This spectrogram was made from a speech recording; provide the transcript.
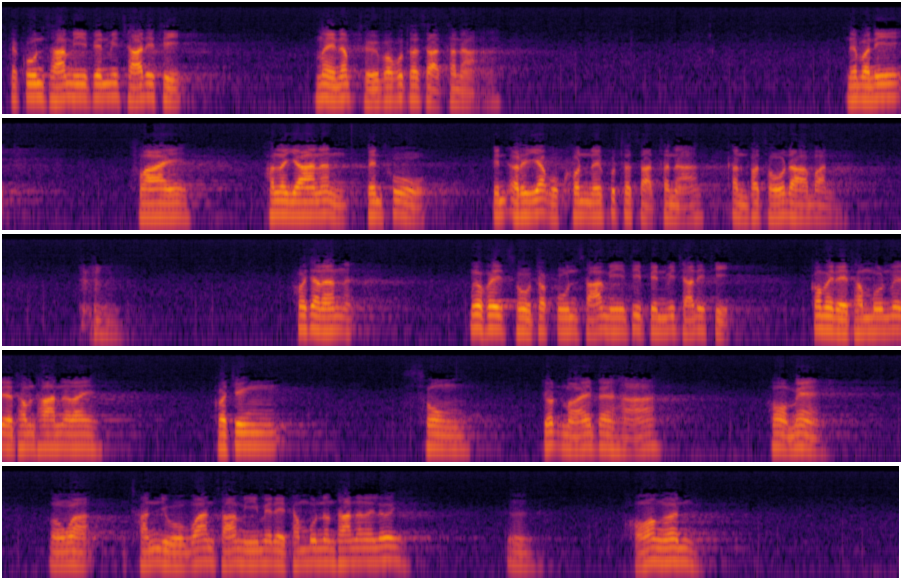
ตระกูลสามีเป็นมิจฉาทิฏฐิ ไม่นับถือพระพุทธศาสนา ในวันนี้ฝ่ายภรรยานั้นเป็นผู้เป็นอริยบุคคลในพุทธศาสนาขั้นพระโสดาบัน เพราะฉะนั้น เมื่อไปสู่ตระกูลสามีที่เป็นวิชาทิฏฐิ ก็ไม่ได้ทำบุญไม่ได้ทำทานอะไร ก็จึงส่งจดหมายไปหาพ่อแม่บอกว่าฉันอยู่บ้านสามีไม่ได้ทำบุญทำทานอะไรเลยอขอเงิน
